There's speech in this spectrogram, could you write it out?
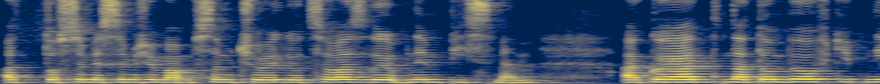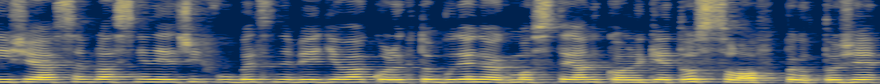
A to si myslím, že mám, jsem člověk docela s drobným písmem. Akorát mm. na tom bylo vtipný, že já jsem vlastně nejdřív vůbec nevěděla, kolik to bude normostran, kolik je to slov, protože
